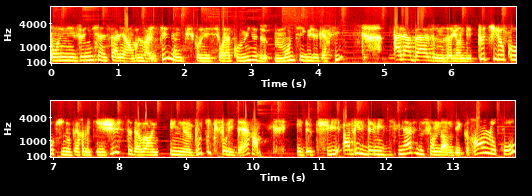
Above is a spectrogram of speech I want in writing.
on est venu s'installer en ruralité, donc puisqu'on est sur la commune de Montaigu de Quercy. À la base, nous avions des petits locaux qui nous permettaient juste d'avoir une boutique solidaire. Et depuis avril 2019, nous sommes dans des grands locaux.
